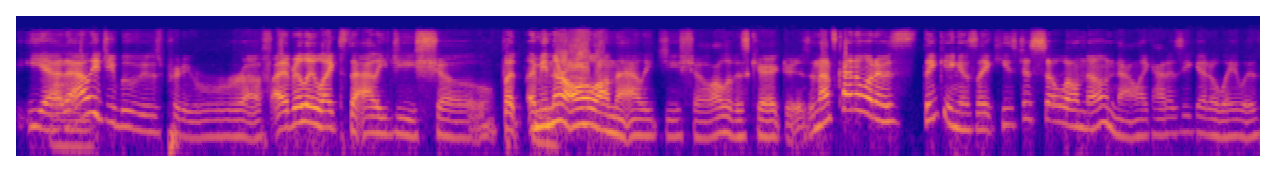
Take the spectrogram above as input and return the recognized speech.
Yeah, the Um, Ali G movie was pretty rough. I really liked the Ali G show, but I mean, Mhm. they're all on the Ali G show, all of his characters, and that's kind of what I was thinking. Is like he's just so well known now. Like, how does he get away with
